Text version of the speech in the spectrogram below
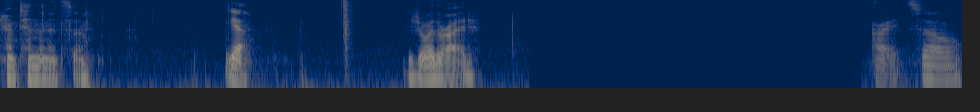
I have ten minutes, so yeah. Enjoy the ride. Alright, so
